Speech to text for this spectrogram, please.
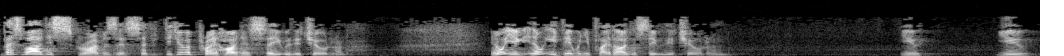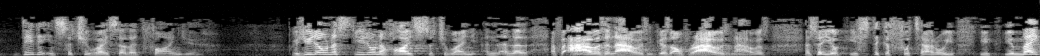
The best way I describe is this. Did you ever play hide and seek with your children? You know what you, you know what you did when you played hide and seek with your children? You, you did it in such a way so they'd find you. Because you don't want to, you don't want to hide such a way, and, and, and, for hours and hours, it goes on for hours and hours. And so you, you stick a foot out, or you, you, you make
